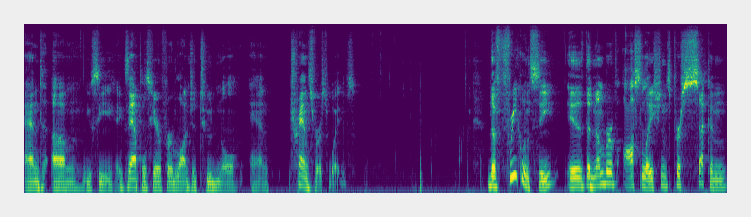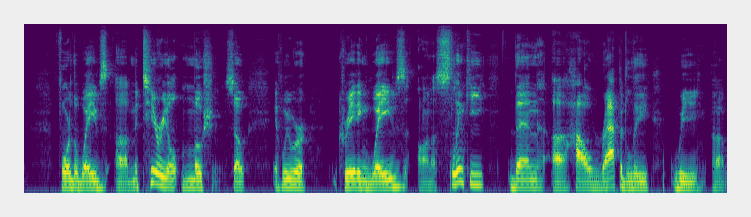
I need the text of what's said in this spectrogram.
And um, you see examples here for longitudinal and transverse waves. The frequency is the number of oscillations per second for the wave's uh, material motion. So if we were creating waves on a slinky, then uh, how rapidly we um,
